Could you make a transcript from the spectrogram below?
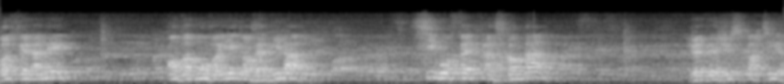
refait l'année, on va m'envoyer dans un village. Si vous faites un scandale, je vais juste partir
